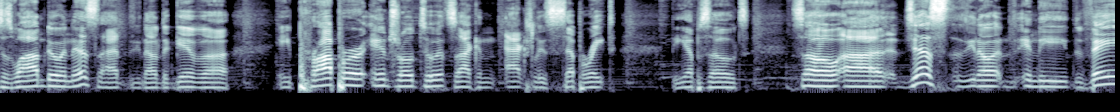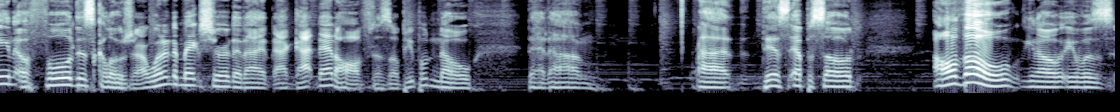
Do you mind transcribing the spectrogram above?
is why I'm doing this. I you know to give a, a proper intro to it, so I can actually separate the episodes. So uh, just you know, in the vein of full disclosure, I wanted to make sure that I, I got that off, so people know that um, uh, this episode, although you know it was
